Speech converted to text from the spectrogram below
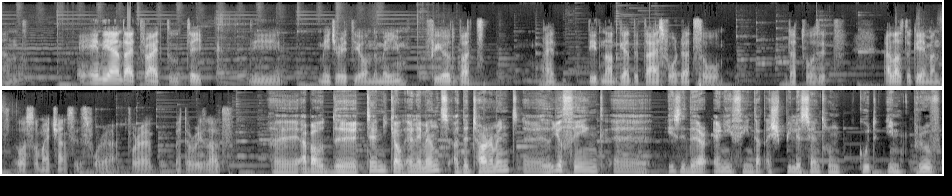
And in the end, I tried to take the majority on the main field, but I did not get the ties for that, so that was it. I lost the game and also my chances for a for a better result. Uh, about the technical elements at the tournament, uh, do you think uh, is there anything that Spielezentrum could improve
